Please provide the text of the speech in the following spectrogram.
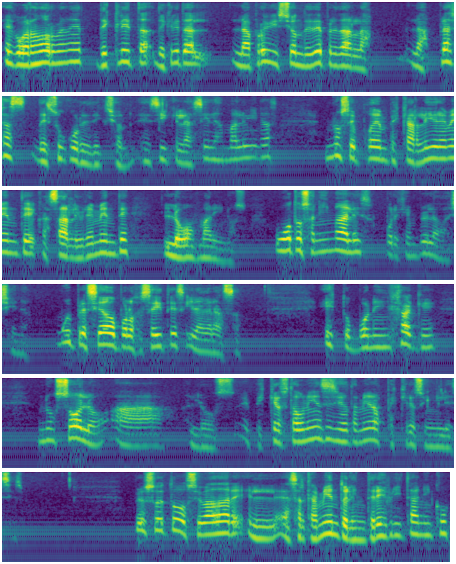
el gobernador Bennett decreta, decreta la prohibición de depredar las las playas de su jurisdicción. Es decir, que las Islas Malvinas no se pueden pescar libremente, cazar libremente lobos marinos u otros animales, por ejemplo la ballena, muy preciado por los aceites y la grasa. Esto pone en jaque no solo a los pesqueros estadounidenses, sino también a los pesqueros ingleses. Pero sobre todo se va a dar el acercamiento, el interés británico,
